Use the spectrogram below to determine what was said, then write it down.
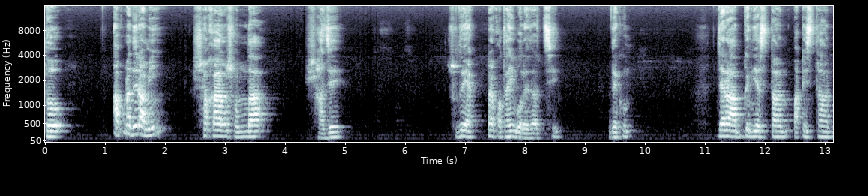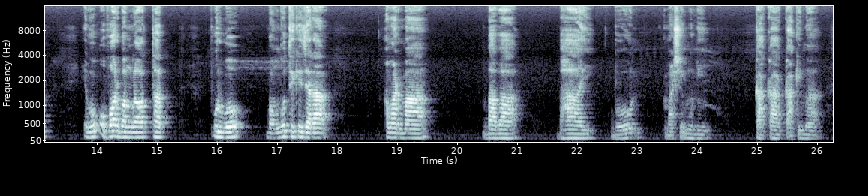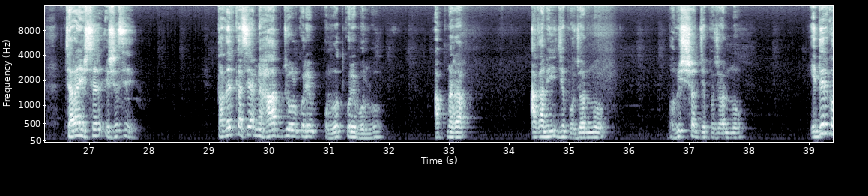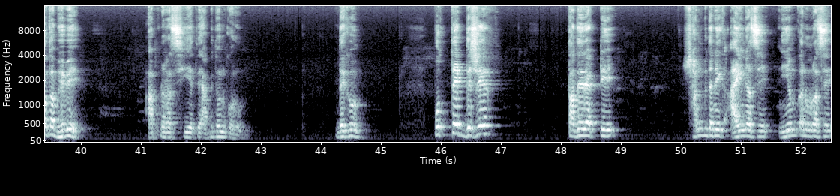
তো আপনাদের আমি সকাল, সন্ধ্যা সাজে শুধু একটা কথাই বলে যাচ্ছি। দেখুন, যারা আফগানিস্তান, পাকিস্তান এবং ওপার বাংলা অর্থাৎ পূর্ববঙ্গ থেকে যারা আমার মা, বাবা, ভাই, বোন, মাসিমণি, কাকা, কাকিমা যারা এসে, এসেছে, তাদের কাছে আমি হাত জোড় করে অনুরোধ করে বলব, আপনারা আগামী যে প্রজন্ম, ভবিষ্যৎ যে প্রজন্ম, এদের কথা ভেবে আপনারা সিএতে আবেদন করুন। দেখুন, প্রত্যেক দেশের তাদের একটি সাংবিধানিক আইন আছে, নিয়মকানুন আছে,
